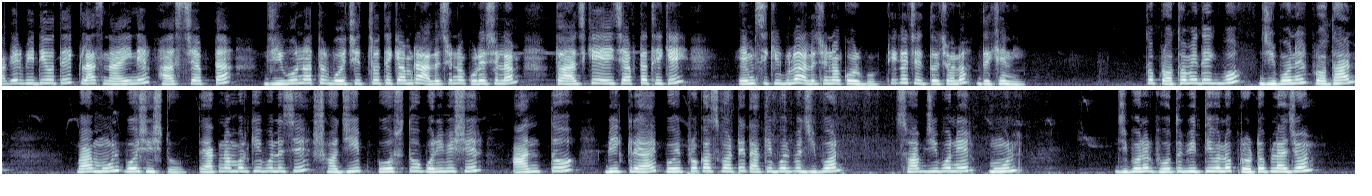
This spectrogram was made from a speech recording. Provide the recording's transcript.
আগের ভিডিওতে ক্লাস নাইনের ফার্স্ট চ্যাপ্টার জীবনাত্মর বৈচিত্র্য থেকে আমরা আলোচনা করেছিলাম। তো আজকে এই চ্যাপ্টার থেকেই এমসিকিউগুলো আলোচনা করব, ঠিক আছে? তো চলো দেখে নিই। তো প্রথমে দেখব জীবনের প্রধান বা মূল বৈশিষ্ট্য। তো এক নম্বর কি বলেছে? সজীব বস্তু পরিবেশের আন্ত বিক্রিয়ায় বহিঃপ্রকাশ ঘটে, তাকে বলব জীবন। সব জীবনের মূল, জীবনের ভৌত ভিত্তি হলো প্রোটোপ্লাজম,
